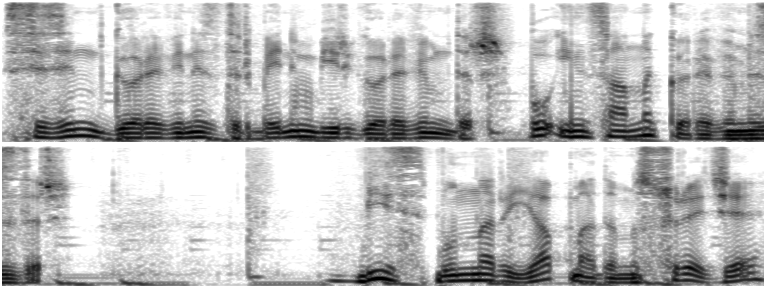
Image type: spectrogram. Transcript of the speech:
sizin görevinizdir. Benim bir görevimdir. Bu insanlık görevimizdir. Biz bunları yapmadığımız sürece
